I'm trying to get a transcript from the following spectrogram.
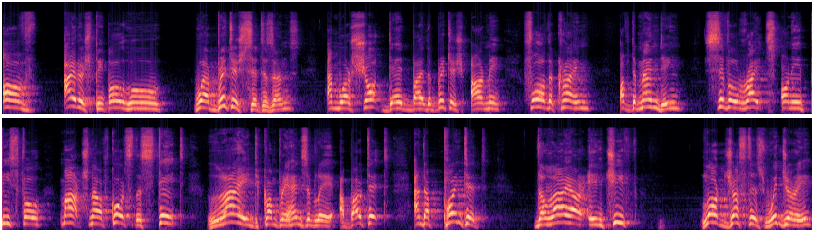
of Irish people who were British citizens and were shot dead by the British Army for the crime of demanding civil rights on a peaceful march. Now, of course, the state lied comprehensively about it and appointed the liar in chief, Lord Justice Widgery,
